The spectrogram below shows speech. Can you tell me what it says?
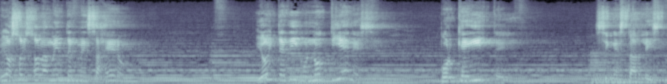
Yo soy solamente el mensajero. Y hoy te digo, no tienes por qué irte sin estar listo.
